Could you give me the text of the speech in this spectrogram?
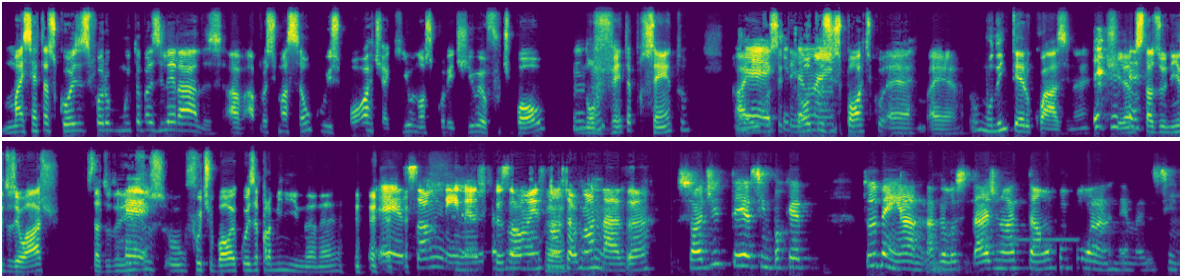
mas certas coisas foram muito brasileiradas a, a aproximação com o esporte aqui o nosso coletivo é o futebol Uhum. 90%. Aí é, você tem também. outros esportes, é, é, o mundo inteiro quase, né? Tirando os Estados Unidos, eu acho. Estados Unidos, é. o futebol é coisa para menina, né? É, só meninas, os homens não é. jogam nada. Só de ter, assim, porque tudo bem, a, a velocidade não é tão popular, né? Mas assim,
